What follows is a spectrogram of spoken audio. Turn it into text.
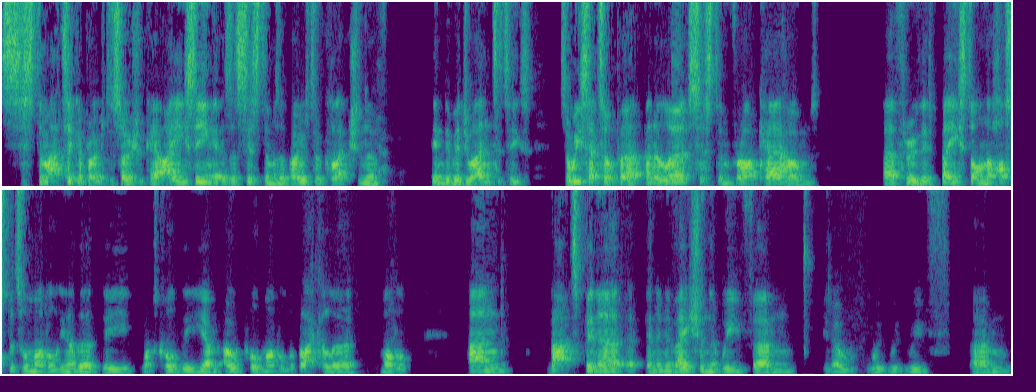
systematic approach to social care, i.e., seeing it as a system as opposed to a collection of yeah. individual entities. So we set up a, an alert system for our care homes uh, through this, based on the hospital model. You know, the, the what's called the um, OPEL model, the Black Alert model, and that's been a, an innovation that we've um, you know we, have um,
